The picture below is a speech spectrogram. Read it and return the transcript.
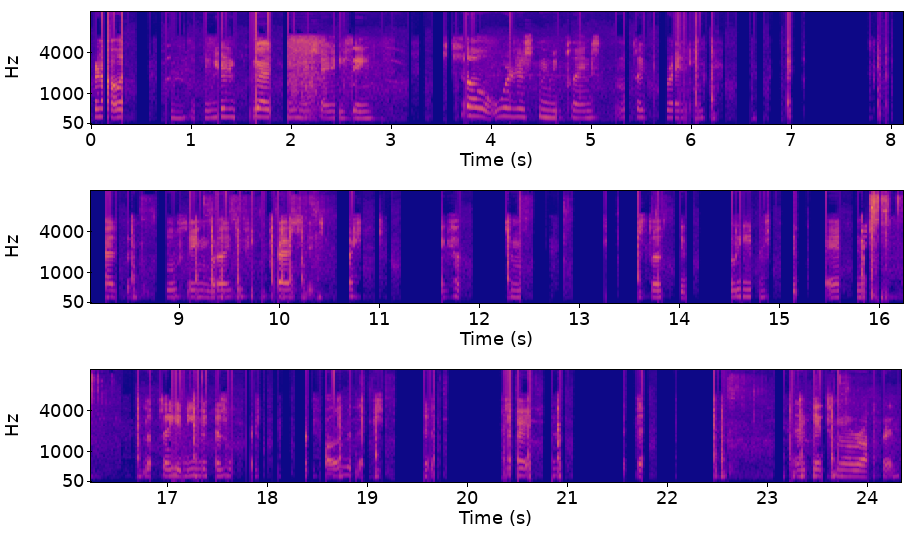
We're not like you guys didn't miss anything. So we're just gonna be playing. It looks like raining. Has a cool thing where like if you press it, like stuff it leaves looks like it even does work all over there. And it's more rock right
